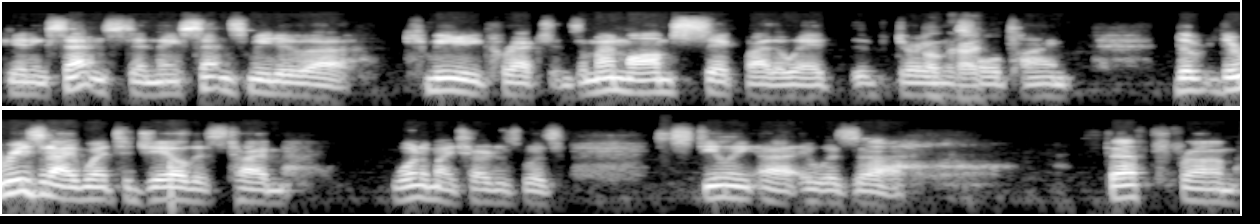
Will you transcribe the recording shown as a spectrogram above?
getting sentenced, and they sentenced me to uh, community corrections. And my mom's sick, by the way, during this whole time. The the reason I went to jail this time, one of my charges was stealing. Uh, it was uh, theft from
